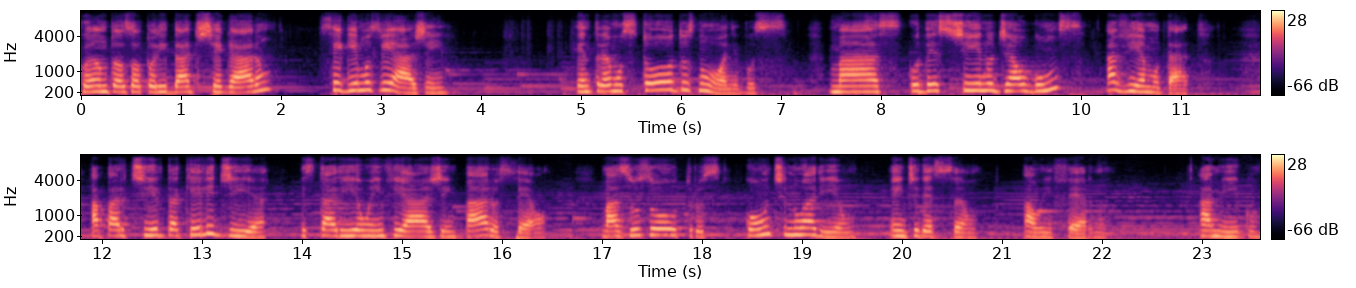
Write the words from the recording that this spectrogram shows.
Quando as autoridades chegaram, seguimos viagem. Entramos todos no ônibus, mas o destino de alguns havia mudado. A partir daquele dia, estariam em viagem para o céu mas os outros continuariam em direção ao inferno. Amigo,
